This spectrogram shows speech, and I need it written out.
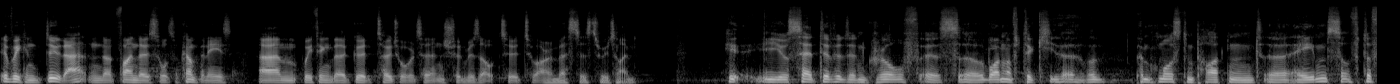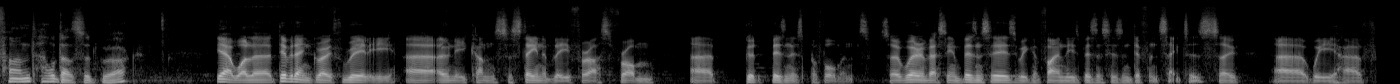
if we can do that and find those sorts of companies, um, we think that good total returns should result to, to our investors through time. You said dividend growth is uh, one of the key, uh, most important uh, aims of the fund. How does it work? Yeah, well, dividend growth really only comes sustainably for us from good business performance. So we're investing in businesses. We can find these businesses in different sectors. So uh, we have,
